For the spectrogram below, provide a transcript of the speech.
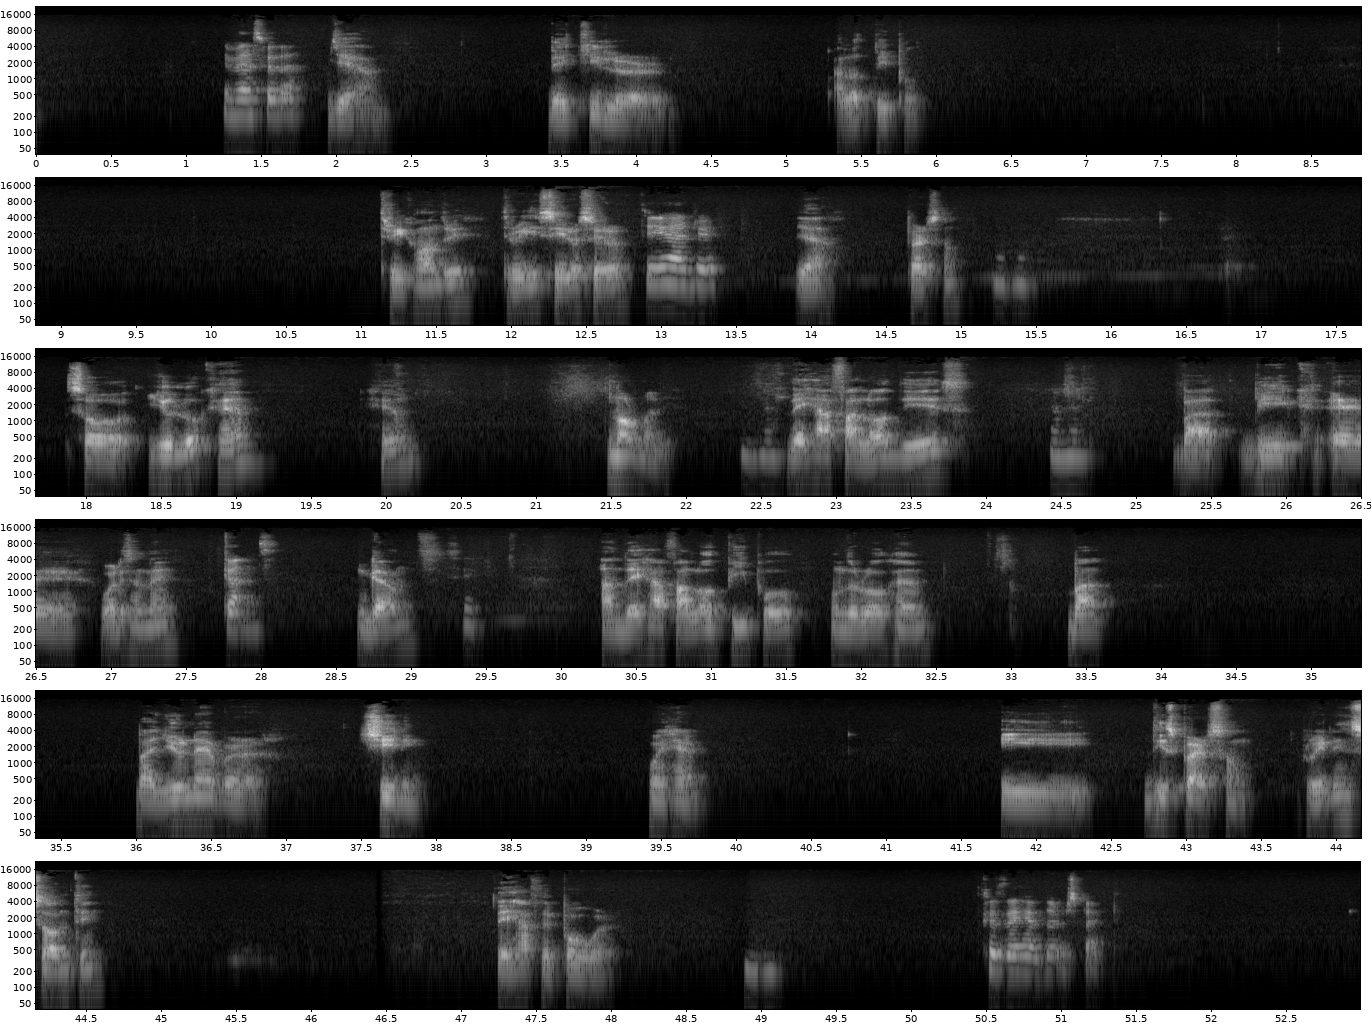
in Venezuela. Yeah. They kill a lot of people. Three hundred, three zero zero, 300. yeah, person. So you look him, him, normally. They have a lot this, Mhm. but big, uh, what is the name? Guns. Guns. Sí. and they have a lot of people on the road him but but you never cheating with him He, this person reading something they have the power. Because they have the respect.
